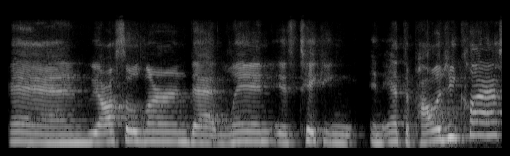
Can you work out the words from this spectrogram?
And we also learned that Lynn is taking an anthropology class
